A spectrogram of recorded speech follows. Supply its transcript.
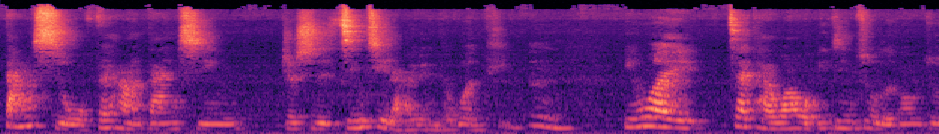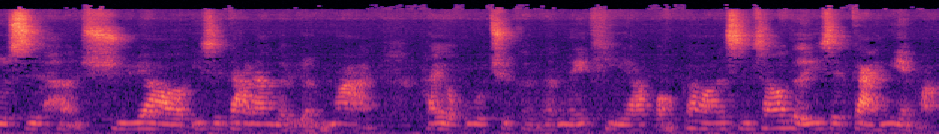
当时我非常担心，就是经济来源的问题。嗯，因为在台湾，我毕竟做的工作是很需要一些大量的人脉，还有过去可能媒体啊、广告啊、行销的一些概念嘛。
